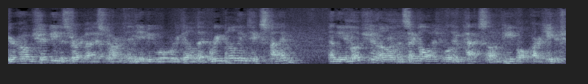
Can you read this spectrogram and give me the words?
Your home should be destroyed by a storm, and maybe we'll rebuild it. Rebuilding takes time, and the emotional and psychological impacts on people are huge.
